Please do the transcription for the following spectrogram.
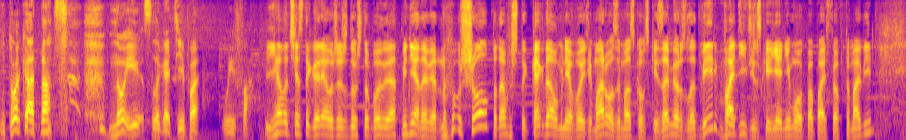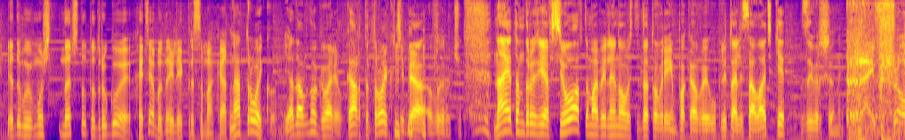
не только от нас, но и с логотипа УЕФА. Я вот, честно говоря, уже жду, чтобы он от меня, наверное, ушел, потому что когда у меня в эти морозы московские замерзла дверь, водительская, я не мог попасть в автомобиль. Я думаю, может, на что-то другое, хотя бы на электросамокат. На тройку. Я давно говорил. Карта тройка тебя выручит. На этом, друзья, все. Автомобильные новости до то время, пока вы уплетали салатики, завершены. Драйв-шоу.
